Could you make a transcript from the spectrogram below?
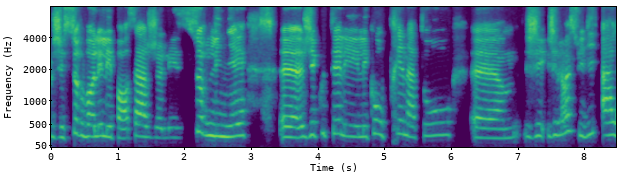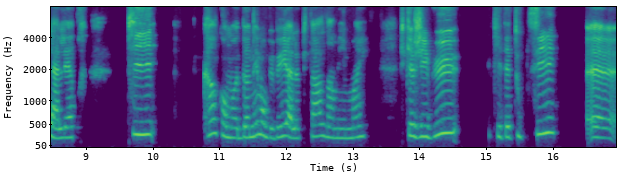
j'ai, survolé les passages, je les surlignais, euh, j'écoutais les, les, cours prénataux, euh, j'ai, vraiment suivi à la lettre. Puis quand on m'a donné mon bébé à l'hôpital dans mes mains, puis que j'ai vu qu'il était tout petit, euh,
